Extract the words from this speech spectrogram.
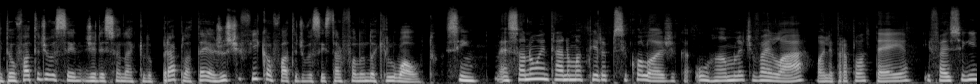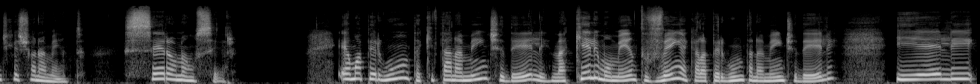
Então, o fato de você direcionar aquilo para a plateia justifica o fato de você estar falando aquilo alto. Sim, é só não entrar numa pira psicológica. O Hamlet vai lá, olha para a plateia e faz o seguinte questionamento: ser ou não ser? É uma pergunta que está na mente dele, naquele momento vem aquela pergunta na mente dele e ele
